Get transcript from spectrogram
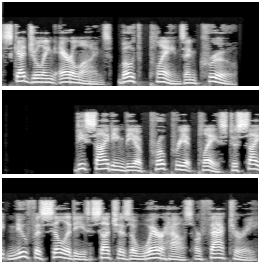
scheduling airlines, both planes and crew, deciding the appropriate place to site new facilities such as a warehouse or factory,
